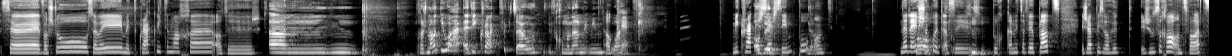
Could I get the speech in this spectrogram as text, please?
So, willst du, soll ich mit Crack weitermachen? Oder? Ähm, pff, kannst du mal die, äh, die Crack erzählen? Ich komme dann mit meinem Okay. Wack. Mein Crack ist Oder- sehr simpel ja. und Nein, nein, ist schon Oh. gut. Also, es braucht gar nicht so viel Platz. Ist etwas, was heute ist rausgekommen und zwar das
